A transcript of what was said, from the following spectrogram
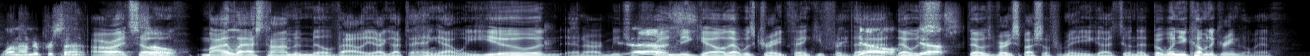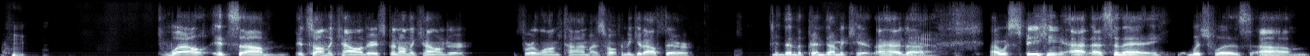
one hundred percent. All right. So, So- my last time in Mill Valley, I got to hang out with you and, and our mutual friend Miguel. That was great. Thank you for that. Miguel, that was yes. that was very special for me. You guys doing that. But when you come to Greenville, man, Well, it's um it's on the calendar. It's been on the calendar for a long time. I was hoping to get out there, and then the pandemic hit. I had uh, yeah, I was speaking at SNA, which was um,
